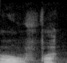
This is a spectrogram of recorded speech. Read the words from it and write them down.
Oh, fuck.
